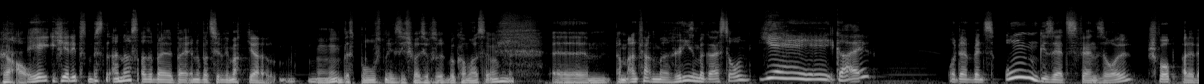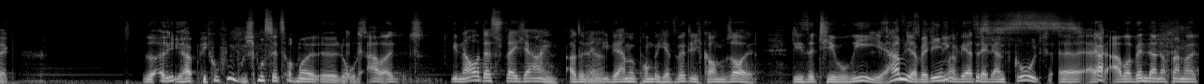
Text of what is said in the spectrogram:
Hör auf. Ich, ich erlebe es ein bisschen anders. Also bei, bei Innovation, ihr macht ja das berufsmäßig, ich weiß nicht, ob du das bekommen hast. Ähm, am Anfang immer riesen Begeisterung. Yay, geil. Und dann, wenn es umgesetzt werden soll, schwupp, alle weg. So, Also ich, hab, ich, ich muss jetzt auch mal äh, los. Aber genau das spreche an. Also wenn die Wärmepumpe jetzt wirklich kommen soll, diese Theorie, haben ja welche. Klima wäre es ja ganz gut. Äh, äh, aber wenn dann auf einmal,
